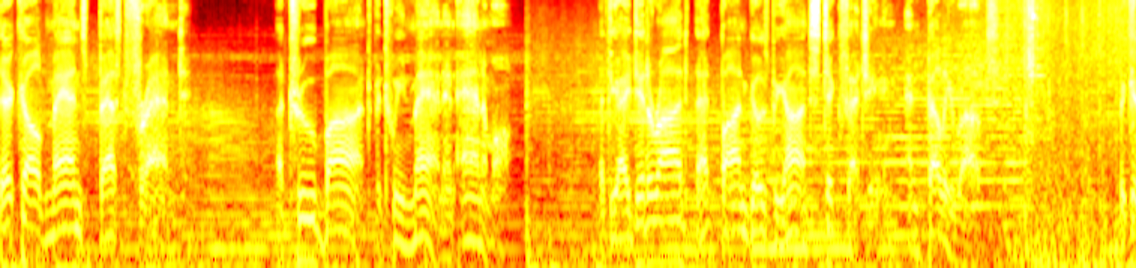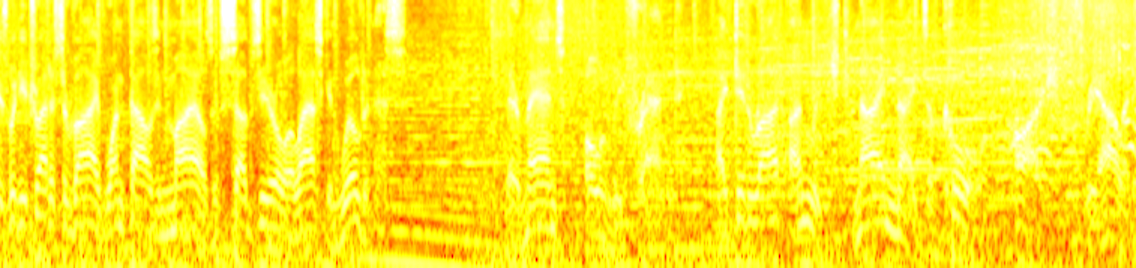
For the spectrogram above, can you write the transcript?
They're called man's best friend. A true bond between man and animal. At the Iditarod, that bond goes beyond stick fetching and belly rubs. Because when you try to survive 1,000 miles of sub-zero Alaskan wilderness, they're man's only friend. Iditarod Unleashed. Nine nights of cold, harsh reality.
